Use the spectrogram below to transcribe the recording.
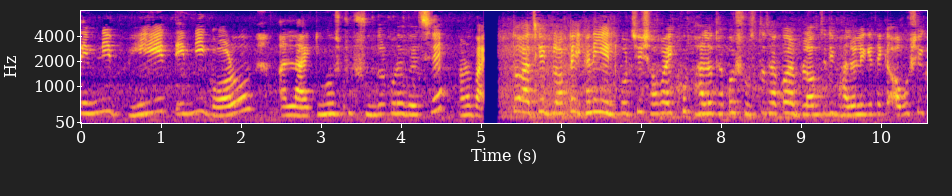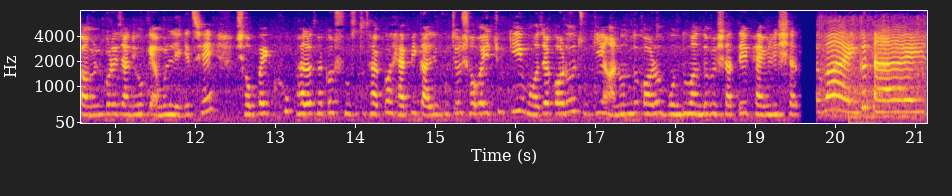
তেমনি ভিড়, তেমনি গরম আর লাইটিংও খুব সুন্দর করে হয়েছে, আমরা তো আজকে ব্লগটা এখানেই এন্ড করছি। সবাই খুব ভালো থাকো, সুস্থ থাকো। আর ব্লগ যদি ভালো লেগে থাকে, অবশ্যই কমেন্ট করে জানিও কেমন লেগেছে। সবাই খুব ভালো থাকো, সুস্থ থাকো। হ্যাপি কালী পুজো। সবাই চুটিয়ে মজা করো, চুটিয়ে আনন্দ করো বন্ধু বান্ধবের সাথে ফ্যামিলির সাথে। বাই গুড নাইট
